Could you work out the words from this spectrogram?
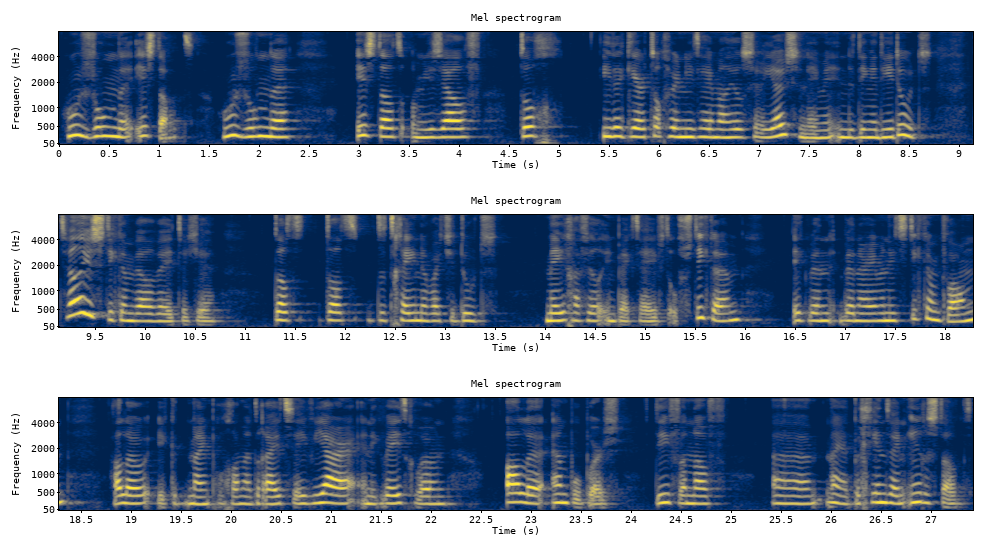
Hoe zonde is dat? Hoe zonde is dat om jezelf toch iedere keer toch weer niet helemaal heel serieus te nemen in de dingen die je doet? Terwijl je stiekem wel weet dat je dat, dat hetgene wat je doet mega veel impact heeft. Of stiekem, ik ben, ben er helemaal niet stiekem van. Hallo, ik, mijn programma draait zeven jaar en ik weet gewoon alle Ampoppers die vanaf uh, nou ja, het begin zijn ingestapt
